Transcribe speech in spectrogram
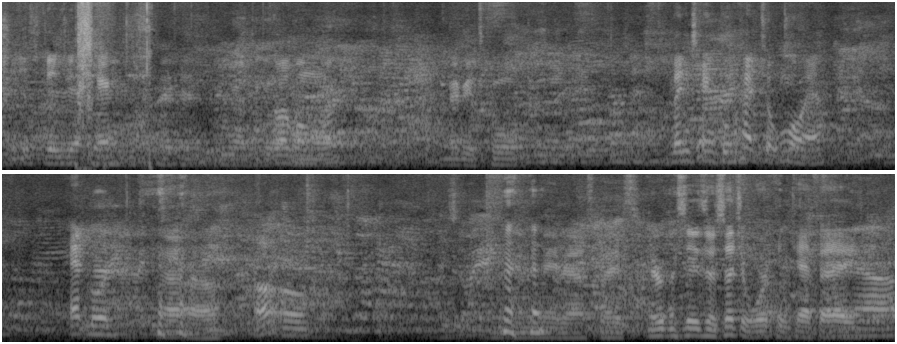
she is busy up here. Go one more. Maybe it's cool. bên trên cũng hết chỗ ngồi á hết luôn. Uh-oh. oh oh Maybe that's nice. Everyone says there's such a working cafe. Yeah.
